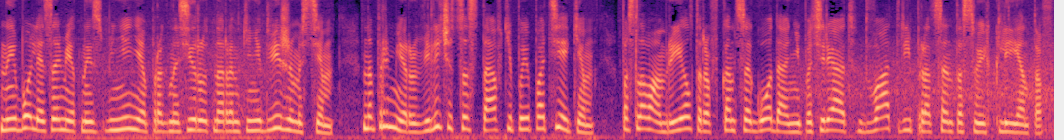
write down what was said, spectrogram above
Наиболее заметные изменения прогнозируют на рынке недвижимости. Например, увеличатся ставки по ипотеке. По словам риэлторов, в конце года они потеряют 2-3% своих клиентов.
